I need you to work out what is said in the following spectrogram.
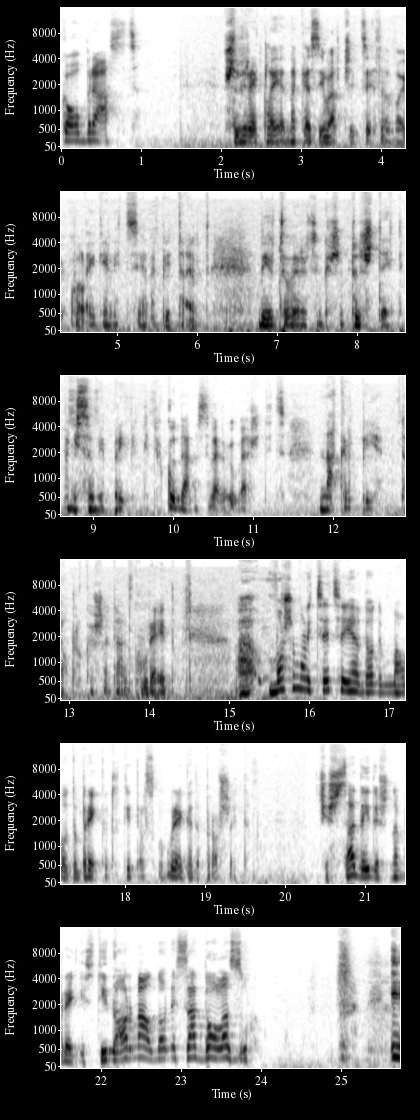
kao obrazca. Što bi rekla jedna kazivačica, jedna moja koleginica, ona pita, jel bi to verujete? Kaže, pa šteti, pa nisam mi primitiv. Ko danas veruje u veštice? Nakrpi je. Dobro, kaže, da, u redu. A možemo li Ceca i ja da odem malo do brega, do Titalskog brega da prošetam? Ćeš sad da ideš na breg, jesi ti normalno, ne sad dolazu. E,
